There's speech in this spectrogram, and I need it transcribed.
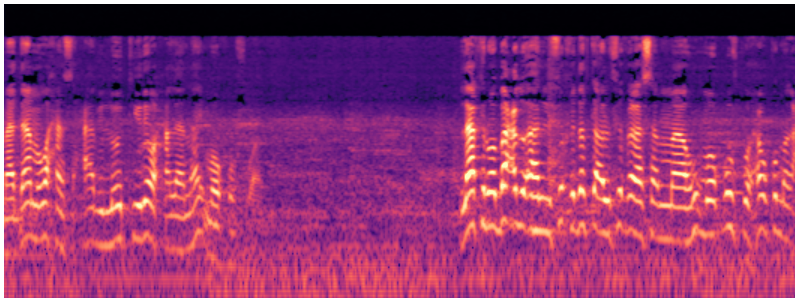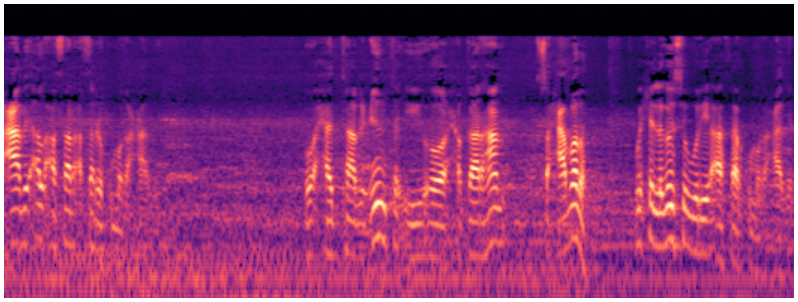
maadaama waxaan saxaabi loo tiirin waxaan leenahay mawquuf waay laakiin wabacdu ahlilfiqi dadka ahlulfiqiga samaahu mawquufku waxuu ku magacaabay al ahar aharay ku magacaabay. Oo axad taabiciinta iyo oo gaar ahaan saxaabada wixii laga soo wariyey aahaar ku magacaabeen.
